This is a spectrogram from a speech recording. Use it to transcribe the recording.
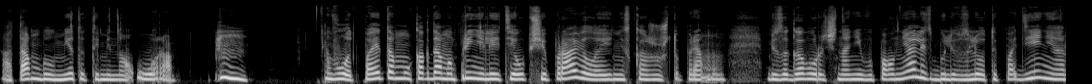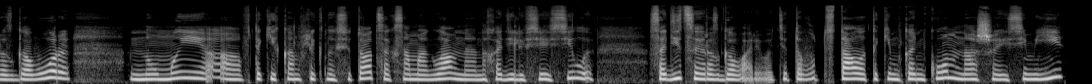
А там был метод именно ора. Вот, поэтому, когда мы приняли эти общие правила, я не скажу, что прямо безоговорочно они выполнялись, были взлеты, падения, разговоры, но мы а, в таких конфликтных ситуациях, самое главное, находили все силы садиться и разговаривать. Это вот стало таким коньком нашей семьи,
